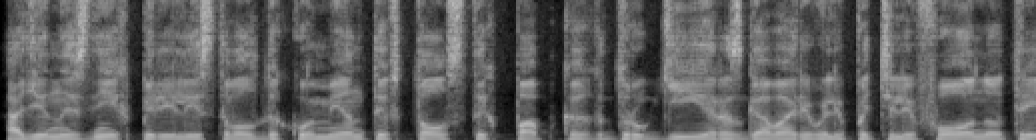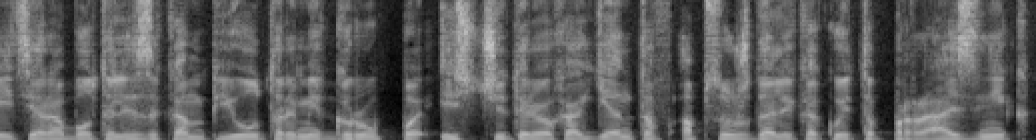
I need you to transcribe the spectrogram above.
Один из них перелистывал документы в толстых папках, другие разговаривали по телефону, третьи работали за компьютерами, группа из четырех агентов обсуждали какой-то праздник.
